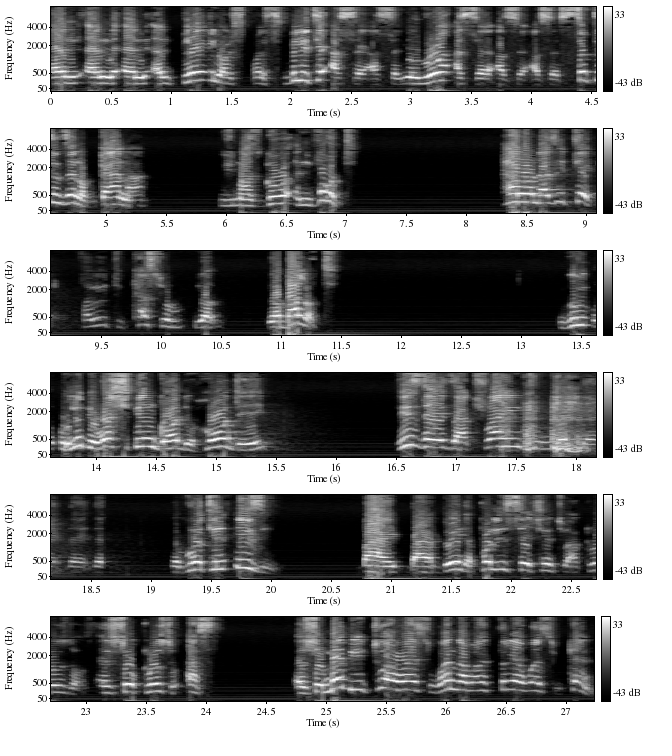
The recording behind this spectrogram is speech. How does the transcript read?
and and and and play your responsibility as a as a your role as a, as a as a citizen of Ghana, you must go and vote. How long does it take for you to cast your your, your ballot? Will, will you be worshiping God the whole day? These days they are trying to make the, the, the, the voting easy by by bringing the police station to our closed doors and so close to us. And so maybe two hours, one hour, three hours you can.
